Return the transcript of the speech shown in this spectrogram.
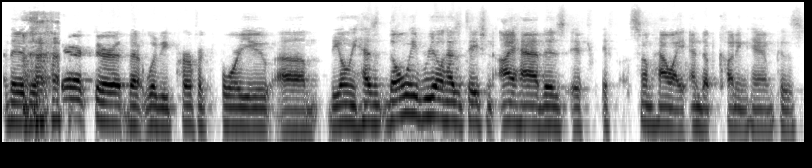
there's this character that would be perfect for you. Um, the only hes- the only real hesitation I have is if if somehow I end up cutting him because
